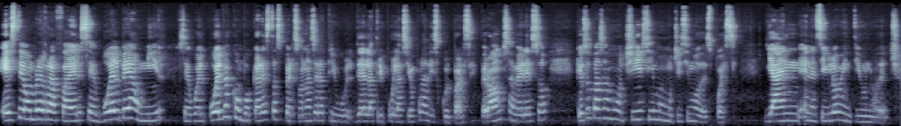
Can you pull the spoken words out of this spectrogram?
este hombre Rafael se vuelve a unir, se vuelve, a convocar a estas personas de la, de la tripulación para disculparse. Pero vamos a ver eso, que eso pasa muchísimo, muchísimo después, ya en, en el siglo XXI, de hecho.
